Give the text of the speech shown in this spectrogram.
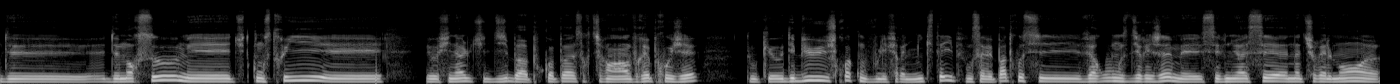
de, de morceaux, mais tu te construis et, au final, tu te dis, bah, pourquoi pas sortir un vrai projet. Donc, euh, au début, je crois qu'on voulait faire une mixtape. On savait pas trop si, vers où on se dirigeait, mais c'est venu assez naturellement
